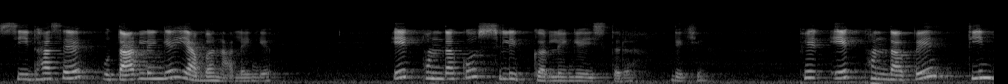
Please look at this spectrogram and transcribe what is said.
सीधा से उतार लेंगे या बना लेंगे। एक फंदा को स्लिप कर लेंगे इस तरह, देखिए। फिर एक फंदा पे तीन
